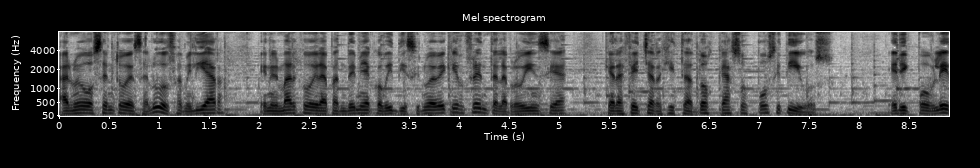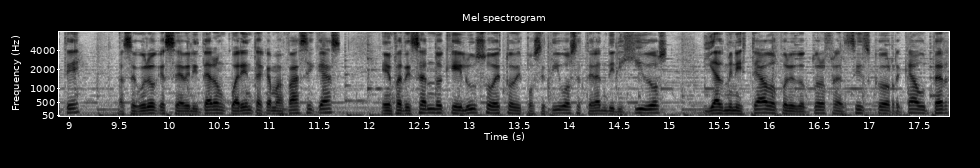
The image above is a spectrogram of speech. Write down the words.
al nuevo centro de salud familiar en el marco de la pandemia COVID-19 que enfrenta la provincia, que a la fecha registra dos casos positivos. Eric Poblete aseguró que se habilitaron 40 camas básicas, enfatizando que el uso de estos dispositivos estarán dirigidos y administrados por el doctor Francisco Recauter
